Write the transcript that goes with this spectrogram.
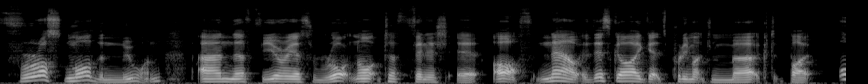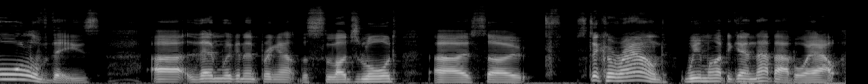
Frostmaw, the new one, and the Furious Wrought to finish it off. Now, if this guy gets pretty much murked by all of these, uh, then we're going to bring out the Sludge Lord. Uh, so stick around. We might be getting that bad boy out.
